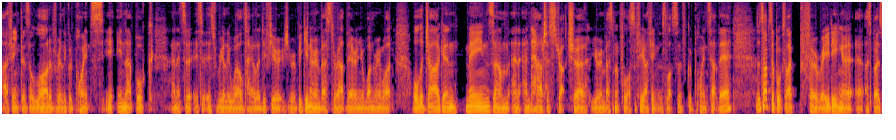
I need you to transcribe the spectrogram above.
I think there's a lot of really good points in, in that book, and it's a, it's a, it's really well tailored. If you're if you're a beginner investor out there and you're wondering what all the jargon means um, and and how to structure your investment philosophy, I think there's lots of good points out there. The types of books I prefer reading are, are I suppose,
